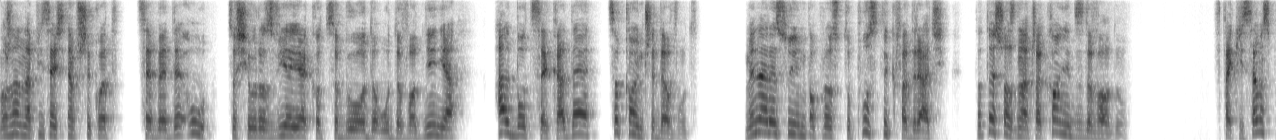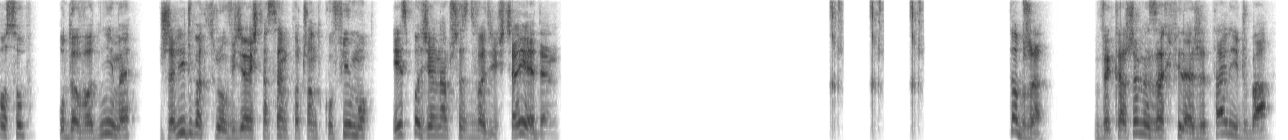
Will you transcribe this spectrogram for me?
Można napisać na przykład CBDU, co się rozwija jako co było do udowodnienia, albo CKD, co kończy dowód. My narysujemy po prostu pusty kwadracik. To też oznacza koniec dowodu. W taki sam sposób udowodnimy, że liczba, którą widziałeś na samym początku filmu, jest podzielna przez 21. Dobrze, wykażemy za chwilę, że ta liczba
